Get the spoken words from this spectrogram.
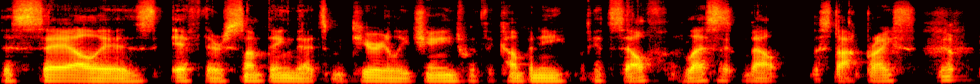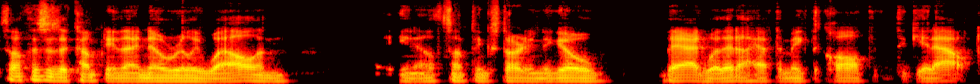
the sale is if there's something that's materially changed with the company itself, less about the stock price. Yep. So if this is a company that I know really well and you know something's starting to go bad with it, I have to make the call to, to get out,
